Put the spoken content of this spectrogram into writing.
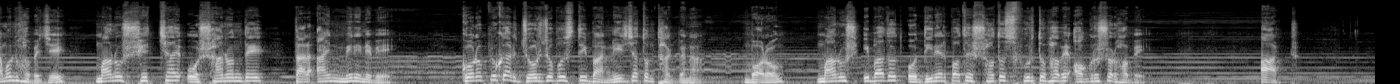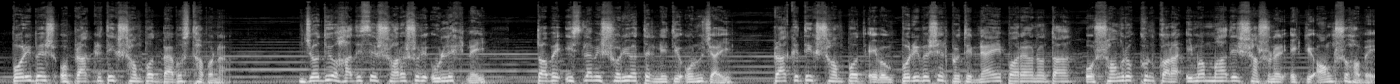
এমন হবে যে মানুষ স্বেচ্ছায় ও সানন্দে তার আইন মেনে নেবে। কোনো প্রকার জোরজবস্তি বা নির্যাতন থাকবে না, বরং মানুষ ইবাদত ও দিনের পথে স্বতঃস্ফূর্তভাবে অগ্রসর হবে। আট, পরিবেশ ও প্রাকৃতিক সম্পদ ব্যবস্থাপনা। যদিও হাদিসের সরাসরি উল্লেখ নেই, তবে ইসলামী শরীয়তের নীতি অনুযায়ী প্রাকৃতিক সম্পদ এবং পরিবেশের প্রতি ন্যায়পরায়ণতা ও সংরক্ষণ করা ইমাম মাহাদির শাসনের একটি অংশ হবে।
